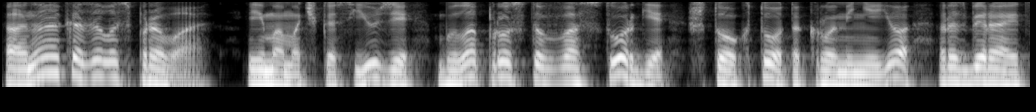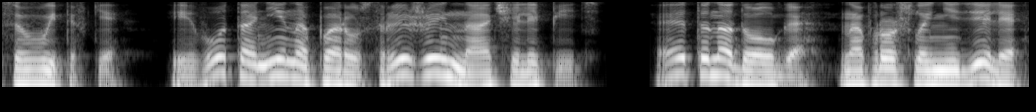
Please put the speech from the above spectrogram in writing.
Она оказалась права, и мамочка Сьюзи была просто в восторге, что кто-то кроме нее разбирается в выпивке. И вот они на пару с рыжей начали пить. Это надолго. На прошлой неделе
